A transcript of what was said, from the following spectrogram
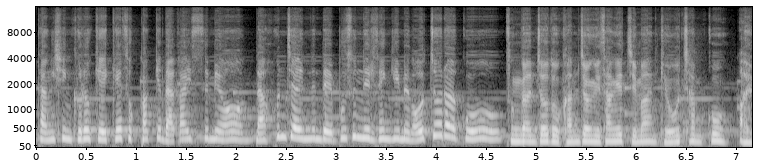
당신 그렇게 계속 밖에 나가 있으면 나 혼자 있는데 무슨 일 생기면 어쩌라고. 순간 저도 감정이 상했지만 겨우 참고 아유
